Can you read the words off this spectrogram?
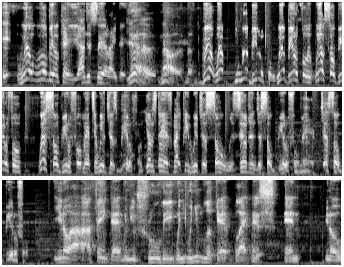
it, we'll we'll be okay. I just say it like that. Yeah, Uh, no, no. we're we're we're beautiful. We're beautiful. We're so beautiful. We're so beautiful, man. We're just beautiful. You understand? As black people, we're just so resilient, just so beautiful, man. Just so beautiful. You know, I, I think that when you truly, when you when you look at blackness, and you know,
